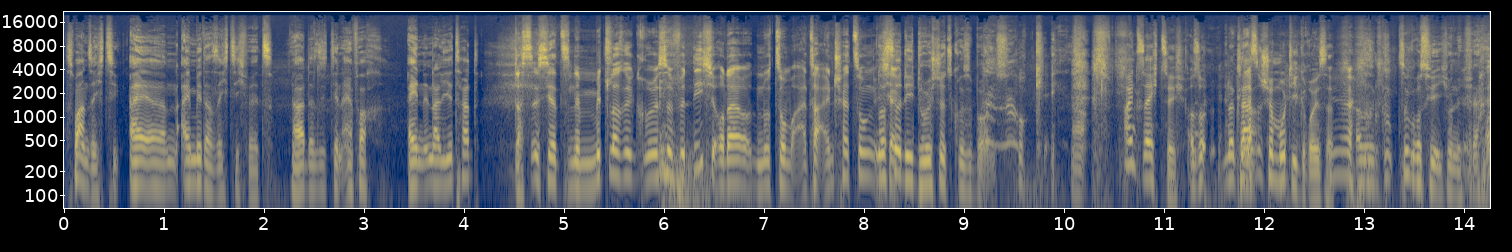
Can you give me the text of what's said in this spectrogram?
Das war ein, 60, äh, ein 1,60 Meter Wels, ja, der sich den einfach eininhaliert hat. Das ist jetzt eine mittlere Größe für dich oder nur zum, zur Einschätzung? Das ist so die Durchschnittsgröße bei uns. okay. 1,60. Also eine klassische Mutti-Größe. Also so groß wie ich ungefähr.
